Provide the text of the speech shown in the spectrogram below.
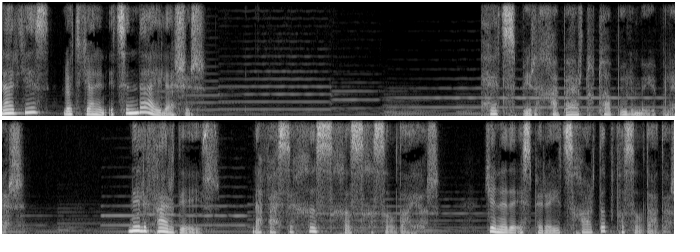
Nərgiz lötkənin içində əyləşir. Heç bir xəbər tuta bilməyiblər. Nilfər deyir. Nəfəsi xıs-xıs xısıldayır. Yenə də espereyi çıxardıb fısıldadır.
